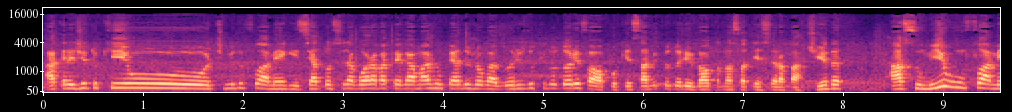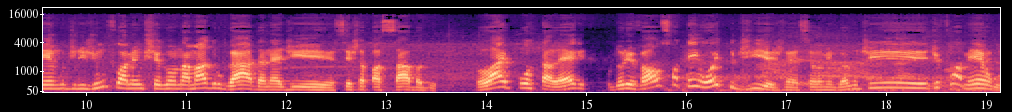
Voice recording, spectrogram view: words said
Acredito que o time do Flamengo, se a torcida agora vai pegar mais no pé dos jogadores do que no Dorival, porque sabe que o Dorival está na sua terceira partida, assumiu um Flamengo, dirigiu um Flamengo chegando na madrugada, né, de sexta para sábado, lá em Porto Alegre, O Dorival só tem oito dias, né? Se eu não me engano, de, de Flamengo.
